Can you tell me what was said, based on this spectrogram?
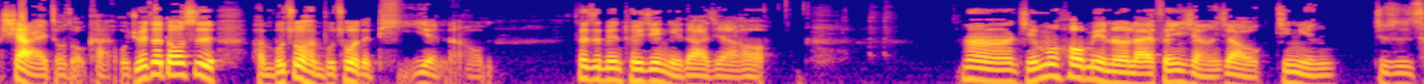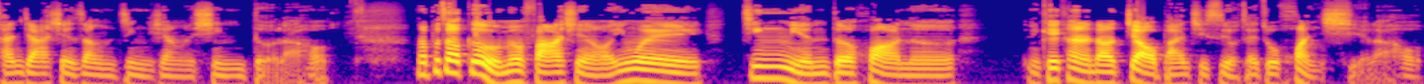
下来走走看？我觉得这都是很不错、很不错的体验，然后在这边推荐给大家哈。那节目后面呢，来分享一下我今年就是参加线上镜香的心得，然后那不知道各位有没有发现哦？因为今年的话呢。你可以看得到教班其实有在做换血，然后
